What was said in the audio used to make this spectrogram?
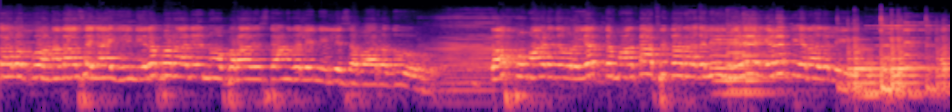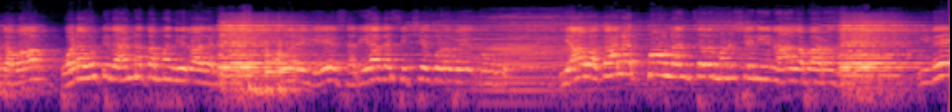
ಕಾಲಕ್ಕೂ ಹಣದಾಸೆಗಾಗಿ ನಿರಪರಾಧಿಯನ್ನು ಅಪರಾಧಿ ಸ್ಥಾನದಲ್ಲಿ ನಿಲ್ಲಿಸಬಾರದು? ತಪ್ಪು ಮಾಡಿದವರು ಎತ್ತ ಮಾತಾಪಿತರಾಗಲಿ, ಗೆಳೆಯ ಗೆಳತಿಯರಾಗಲಿ, ಅಥವಾ ಒಡ ಹುಟ್ಟಿದ ಅಣ್ಣ ತಮ್ಮಂದಿರಾಗಲಿ, ಅವರಿಗೆ ಸರಿಯಾದ ಶಿಕ್ಷೆ ಕೊಡಬೇಕು. ಯಾವ ಕಾಲಕ್ಕೂ ಲಂಚದ ಮನುಷ್ಯ ನೀನಾಗಬಾರದು ಇದೇ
